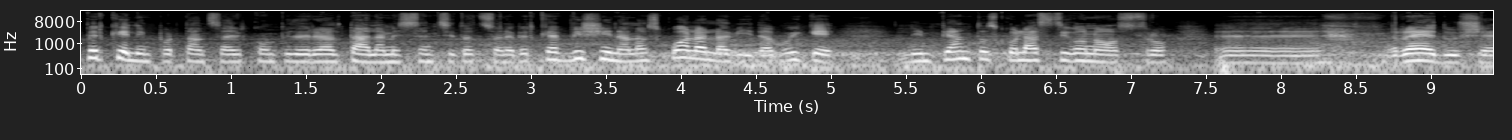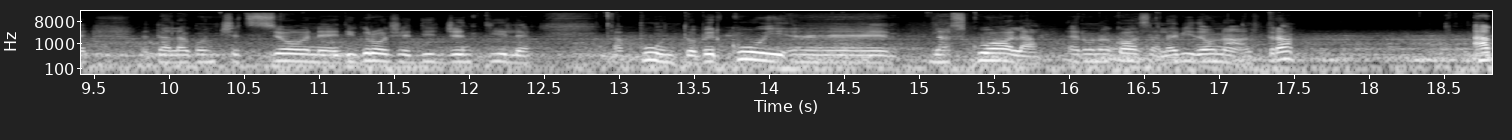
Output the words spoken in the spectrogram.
perché l'importanza del compito in realtà è la messa in situazione? Perché avvicina la scuola alla vita, poiché l'impianto scolastico nostro, eh, reduce dalla concezione di Croce e di Gentile, appunto, per cui eh, la scuola era una cosa, la vita un'altra, ha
